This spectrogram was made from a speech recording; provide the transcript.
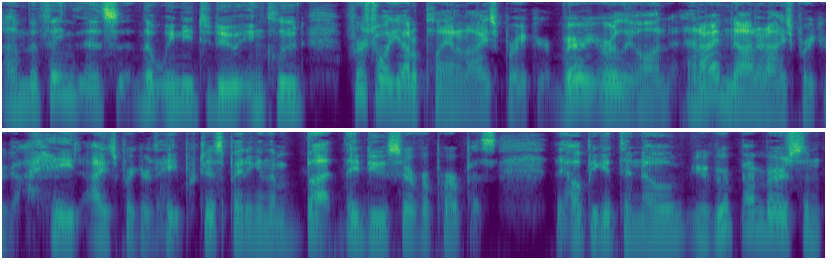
um, the things that we need to do include, first of all, you got to plan an icebreaker very early on. And I'm not an icebreaker. I hate icebreakers, I hate participating in them, but they do serve a purpose. They help you get to know your group members and,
